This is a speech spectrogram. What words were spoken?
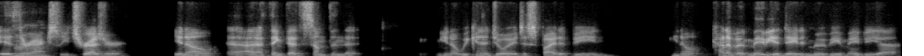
Is there Mhm. actually treasure? You know, and I think that's something that you know we can enjoy despite it being you know kind of a maybe a dated movie maybe a,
